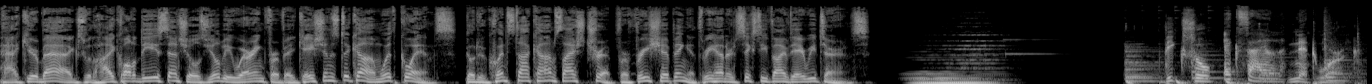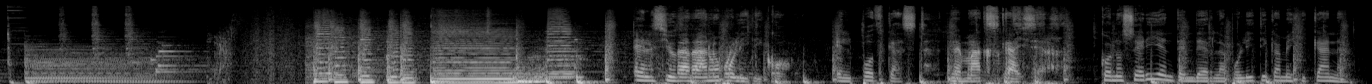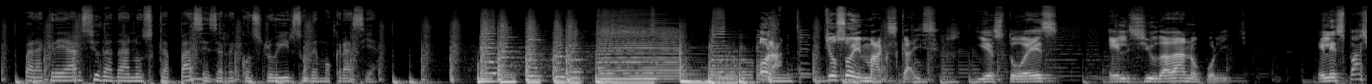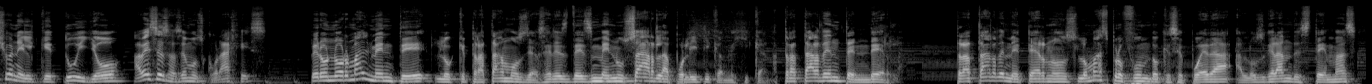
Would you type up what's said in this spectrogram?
Pack your bags with high-quality essentials you'll be wearing for vacations to come with Quince. Go to quince.com slash trip for free shipping and 365-day returns. Dixo Exile. Network. El Ciudadano Político. el podcast De Max Kaiser. Conocer y entender la política mexicana para crear ciudadanos capaces de reconstruir su democracia. Hola, yo soy Max Kaiser y esto es El Ciudadano Político. El espacio en el que tú y yo a veces hacemos corajes, pero normalmente lo que tratamos de hacer es desmenuzar la política mexicana, tratar de entenderla, tratar de meternos lo más profundo que se pueda a los grandes temas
